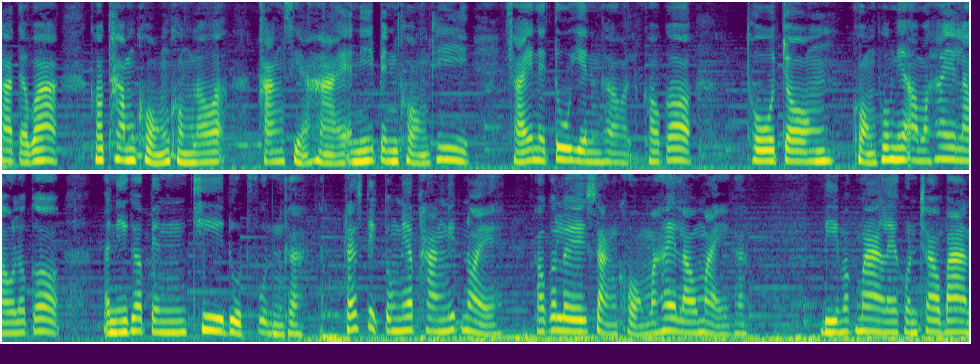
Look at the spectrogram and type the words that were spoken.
ค่ะ แต่ว่าเขาทำของของเราอะพังเสียหาย อันนี้เป็นของที่ใช้ในตู้เย็นค่ะเขาก็โทรจองของพวกนี้เอามาให้เราแล้วก็อันนี้ก็เป็นที่ดูดฝุ่นค่ะ พลาสติกตรงนี้พังนิดหน่อยเขาก็เลยสั่งของมาให้เราใหม่ค่ะ ดีมากๆเลยคนเช่าบ้าน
